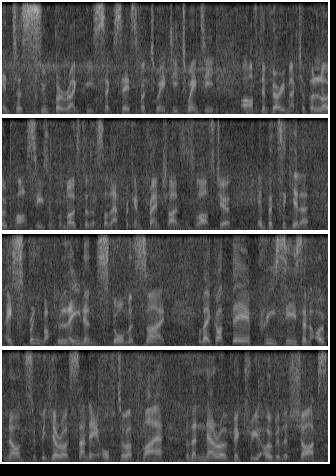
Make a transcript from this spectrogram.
into Super Rugby success for 2020 after very much a below-par season for most of the South African franchises last year, in particular a Springbok-laden Stormers side. Well, they got their pre-season opener on Superhero Sunday off to a flyer with a narrow victory over the Sharks.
